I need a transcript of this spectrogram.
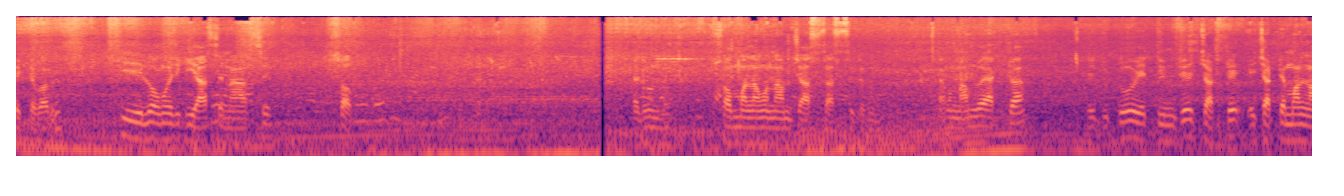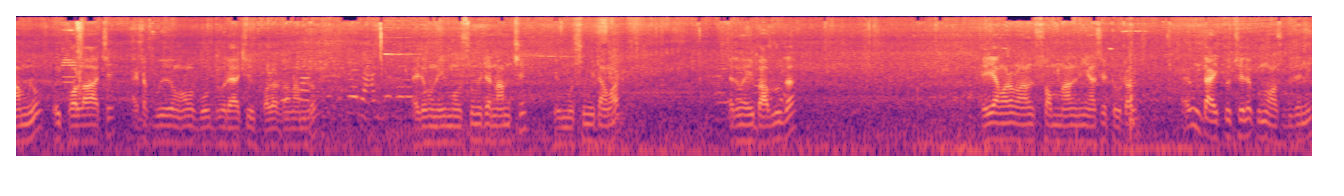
দেখতে পাবেন। কী এলো আমার কী আসছে না আসছে সব। এখন সব মাল আমার নামছে, আস্তে আস্তে দেখুন। এখন নামলো একটা, এই দুটো, এই তিনটে, চারটে, এই চারটে মাল নামলো, ওই কলা আছে, একটা পুজো আমার বউ ধরে আছে, ওই কলাটা নামলো। এই দেখুন, এই মৌসুমিটা নামছে, এই মৌসুমিটা আমার। একদম এই বাবলুদা, এই আমার মাল, সব মাল নিয়ে আসে টোটাল। এবং দায়িত্ব ছেলে, কোনো অসুবিধা নেই।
